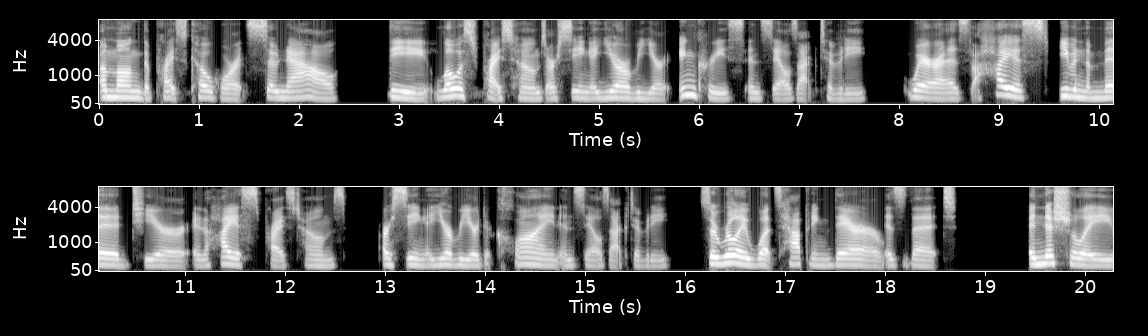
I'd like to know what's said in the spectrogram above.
among the price cohorts. So now the lowest price homes are seeing a year over year increase in sales activity, whereas the highest, even the mid tier and the highest priced homes are seeing a year over year decline in sales activity. So, really, what's happening there is that initially,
